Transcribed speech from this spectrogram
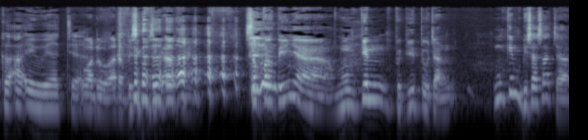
ke AEW aja. Waduh ada bisik-bisik apa ya? sepertinya mungkin begitu dan mungkin bisa saja.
